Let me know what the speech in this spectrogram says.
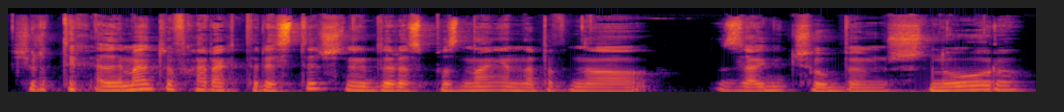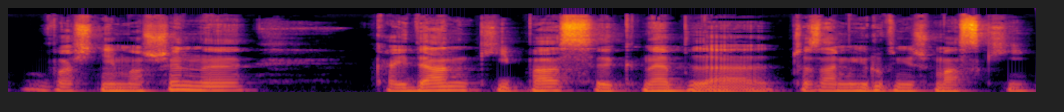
Wśród tych elementów charakterystycznych do rozpoznania na pewno zaliczyłbym sznur, właśnie maszyny, kajdanki, pasy, kneble, czasami również maski.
